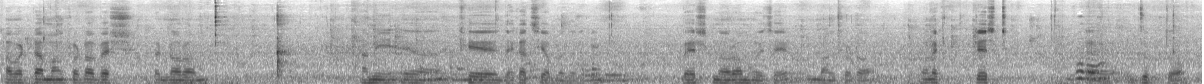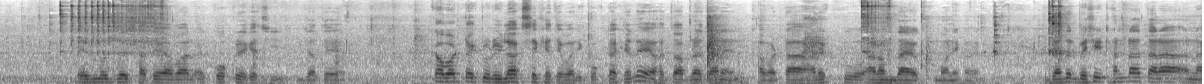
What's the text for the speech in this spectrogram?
খাবারটা মাংসটা বেশ নরম। আমি খেয়ে দেখাচ্ছি আপনাদেরকে। বেশ নরম হয়েছে মাংসটা অনেক টেস্ট যুক্ত। এর মধ্যে সাথে আবার কোক রেখেছি, যাতে খাবারটা একটু রিল্যাক্সে খেতে পারি, কোকটা খেলে হয়তো আপনারা জানেন খাবারটা আরেকটু আরামদায়ক মনে হয়। যাদের বেশি ঠান্ডা তারা না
